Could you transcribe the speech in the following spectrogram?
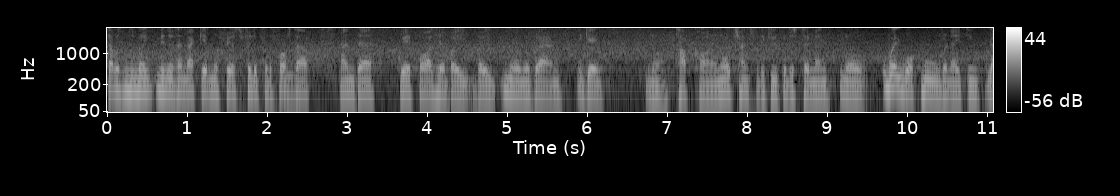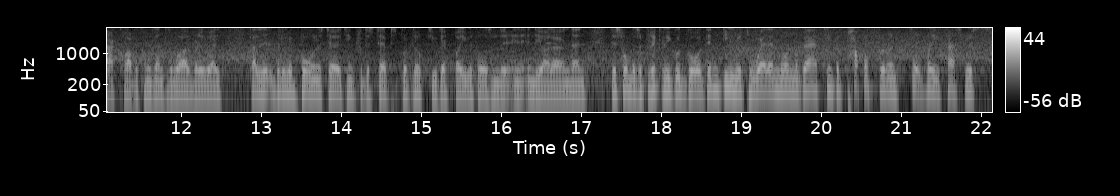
That was in the ninth minute, and that gave him a first fill up for the first mm. half. And uh, great ball here by, by Noel McGrath. Again, you know, top corner. No chance for the keeper this time. And, you know, well worked move. And I think Lar Corbett comes onto the ball very well. Got a little bit of a bonus there, I think, for the steps. But look, you get by with those in the, in, in the All Ireland. And this one was a particularly good goal. Didn't deal with it too well. And Noel McGrath seemed to pop up for him and very fast wrists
